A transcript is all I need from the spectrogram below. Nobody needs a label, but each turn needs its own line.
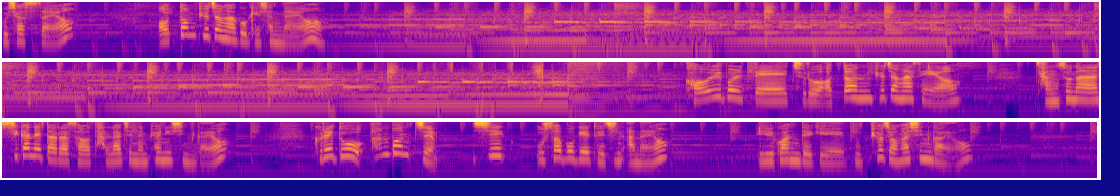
보셨어요? 어떤 표정하고 계셨나요? 거울 볼 때 주로 어떤 표정 하세요? 장소나 시간에 따라서 달라지는 편이신가요? 그래도 한 번쯤 씩 웃어보게 되진 않아요? 일관되게 무표정 하신가요?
